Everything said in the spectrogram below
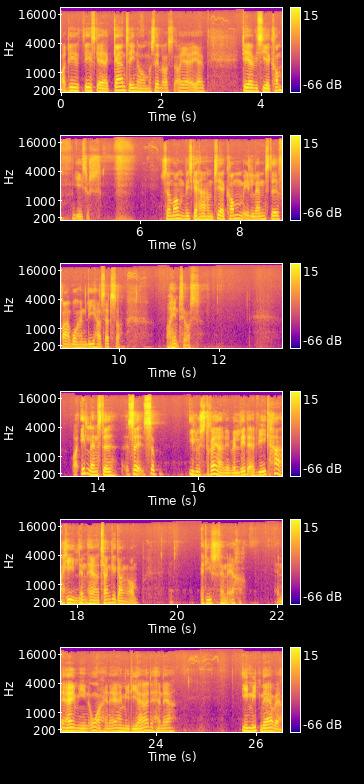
og det, det skal jeg gerne tage ind over mig selv også, og jeg, jeg, det er, at vi siger, kom Jesus. Som om vi skal have ham til at komme et eller andet sted fra, hvor han lige har sat sig, og hen til os. Og et eller andet sted, så, så illustrerer det vel lidt, at vi ikke har helt den her tankegang om, at Jesus han er her. Han er i mine ord, han er i mit hjerte, han er i mit nærvær.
